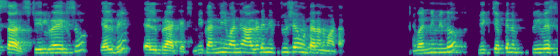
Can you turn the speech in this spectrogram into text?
SR steel rails LB L brackets. మీకు అన్ని ఇవన్నీ ఆల్రెడీ మీరు చూసే ఉంటారనమాట ఇవన్నీ మీరు మీకు చెప్పిన ప్రీవియస్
